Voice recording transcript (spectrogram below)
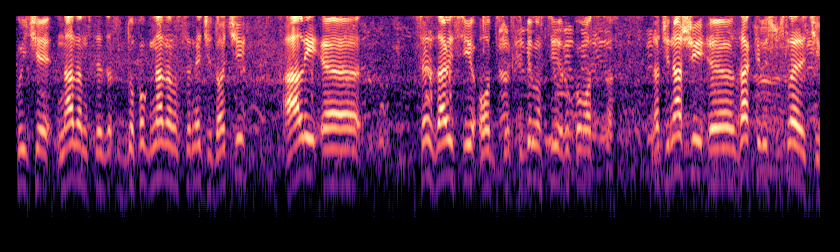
koji će, nadam se, do kog nadam se neće doći, ali e, sve zavisi od fleksibilnosti rukovodstva. Znači, naši e, zahtevi su sledeći.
